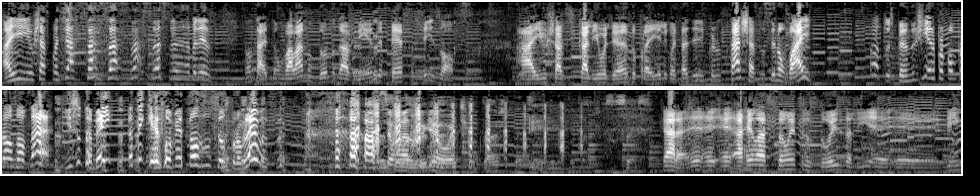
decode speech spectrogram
Aí o Chaves começa, ah, ah, ah, beleza. Então tá, então vá lá no dono da venda e peça seis ovos. Aí o Chaves fica ali olhando pra ele, coitado, e ele pergunta, tá Chaves, você não vai? Ah, tô esperando dinheiro pra comprar os ovos. Ah, isso também? Eu tenho que resolver todos os seus problemas? seu Madruga é ótimo. Fantástico, cara. Sucesso. Cara, é- é- é- a relação entre os dois ali é, é- em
